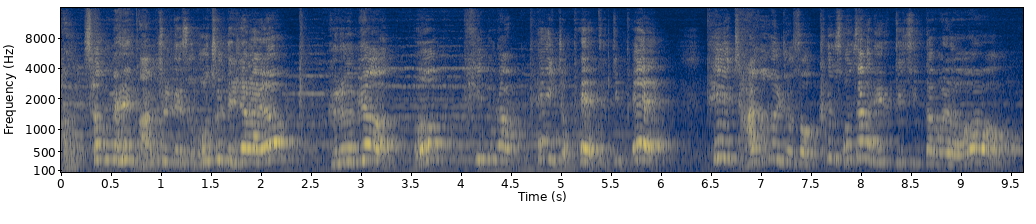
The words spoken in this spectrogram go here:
아, 성면이 방출돼서 노출되잖아요. 그러면 어 피부나 폐 있죠 폐 특히 폐. 폐에 자극을 줘서 큰 손상을 일으킬 수 있다고요.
